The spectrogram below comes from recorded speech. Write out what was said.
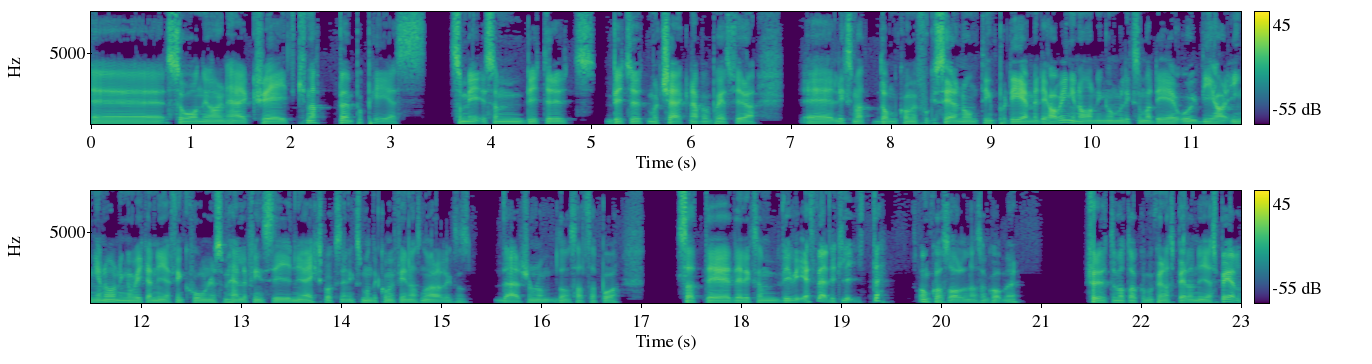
eh, Sony har den här create-knappen på PS som, är, som byter, ut, byter ut mot share-knappen på PS4. Eh, liksom att de kommer fokusera någonting på det men det har vi ingen aning om liksom vad det är och vi har ingen aning om vilka nya funktioner som heller finns i nya Xboxen. Liksom, om det kommer finnas några liksom, där som de, de satsar på. Så att det, det är liksom, vi vet väldigt lite om konsolerna som kommer. Förutom att de kommer kunna spela nya spel.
